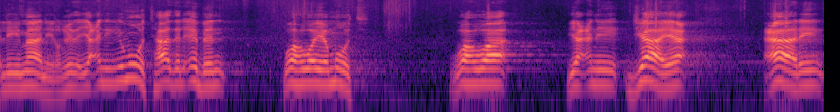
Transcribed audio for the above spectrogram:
الإيماني الغذاء يعني يموت هذا الإبن وهو يموت. وهو يعني جايع عاري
